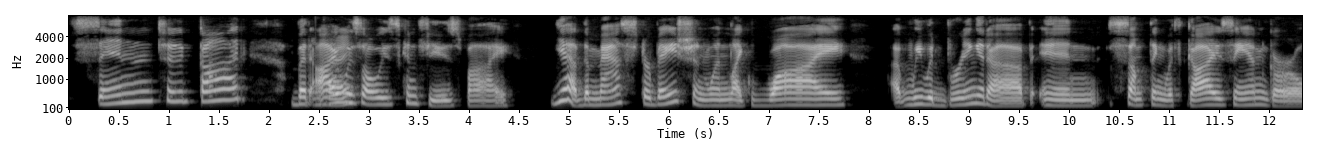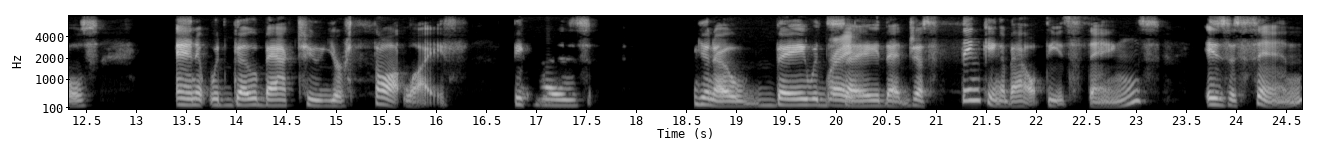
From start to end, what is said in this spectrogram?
sin to God. But okay. I was always confused by, yeah, the masturbation one, like why uh, we would bring it up in something with guys and girls, and it would go back to your thought life because, you know, they would right. say that just thinking about these things is a sin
